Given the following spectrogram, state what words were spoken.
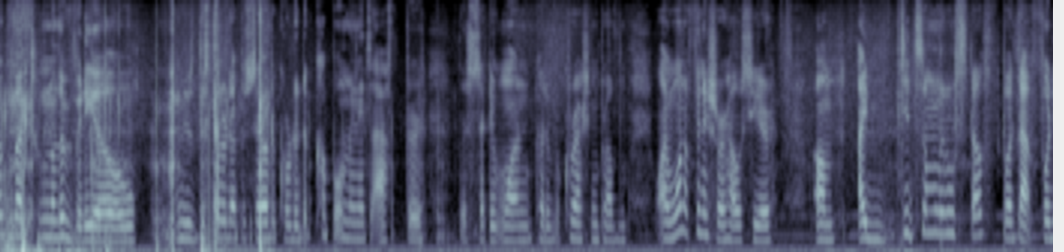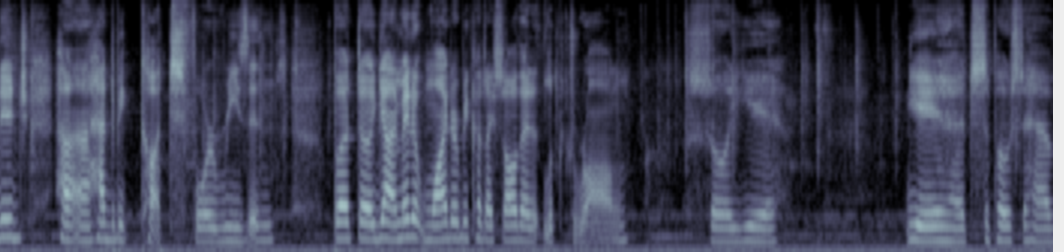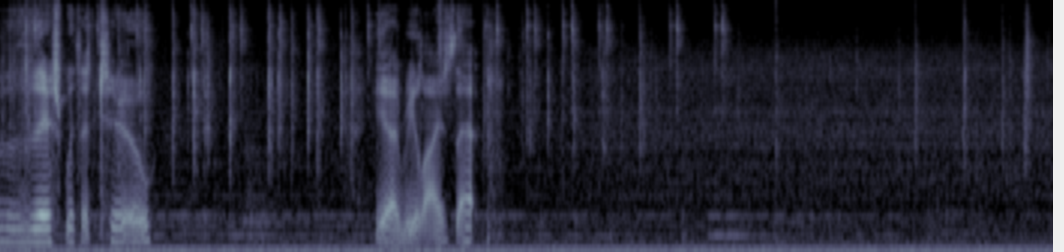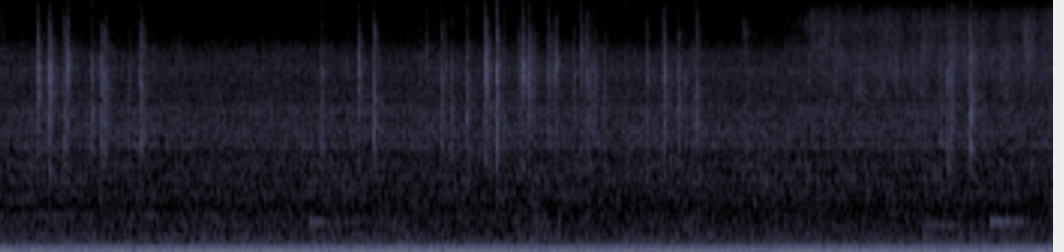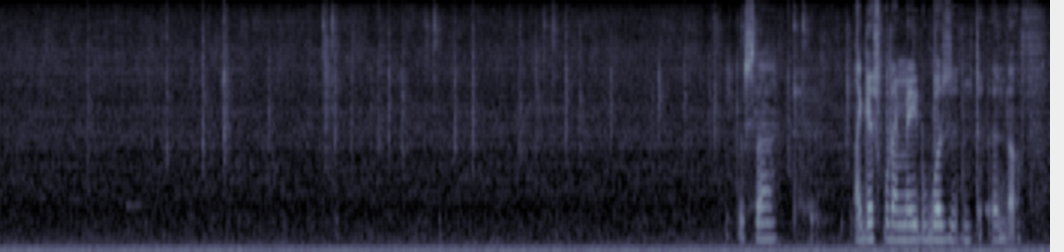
welcome back to another video. This is the third episode, recorded a couple minutes after the second one because of a crashing problem. I want to finish our house here. Um, I did some little stuff, but that footage had to be cut for reasons. But uh, yeah, I made it wider because I saw that it looked wrong. So yeah. Yeah, it's supposed to have this with it too. Yeah, I realized that. Is that I guess what I made wasn't enough.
